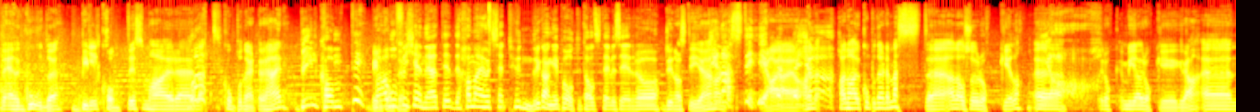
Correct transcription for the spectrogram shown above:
Det er det gode Bill Conti som har eh, What? komponert det her. Bill Conti! Bill Hva, Conti. Hvorfor kjenner jeg til Han har jeg hørt sett 100 ganger på 80-talls-TV-serier og Dynastiet. Han, Dynastiet! ja, ja, ja. Han, han har komponert det meste. Han er også Rocky, da. Eh, rock, mye av rockegreia. Eh,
